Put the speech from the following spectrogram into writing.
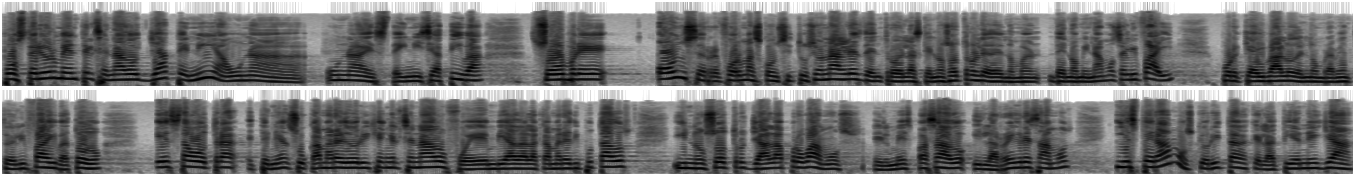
Posteriormente el Senado ya tenía una, este, iniciativa sobre 11 reformas constitucionales, dentro de las que nosotros le denominamos el IFAI, porque ahí va lo del nombramiento del IFAI, va todo. Esta otra eh, tenía su Cámara de Origen el Senado, fue enviada a la Cámara de Diputados y nosotros ya la aprobamos el mes pasado y la regresamos y esperamos que ahorita que la tiene ya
